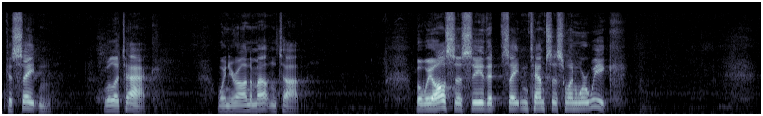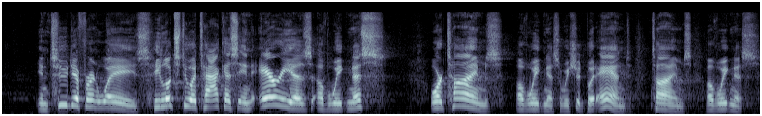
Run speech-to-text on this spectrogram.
Because Satan will attack when you're on the mountaintop. But we also see that Satan tempts us when we're weak. In two different ways. He looks to attack us in areas of weakness or times of weakness. We should put and times of weakness.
